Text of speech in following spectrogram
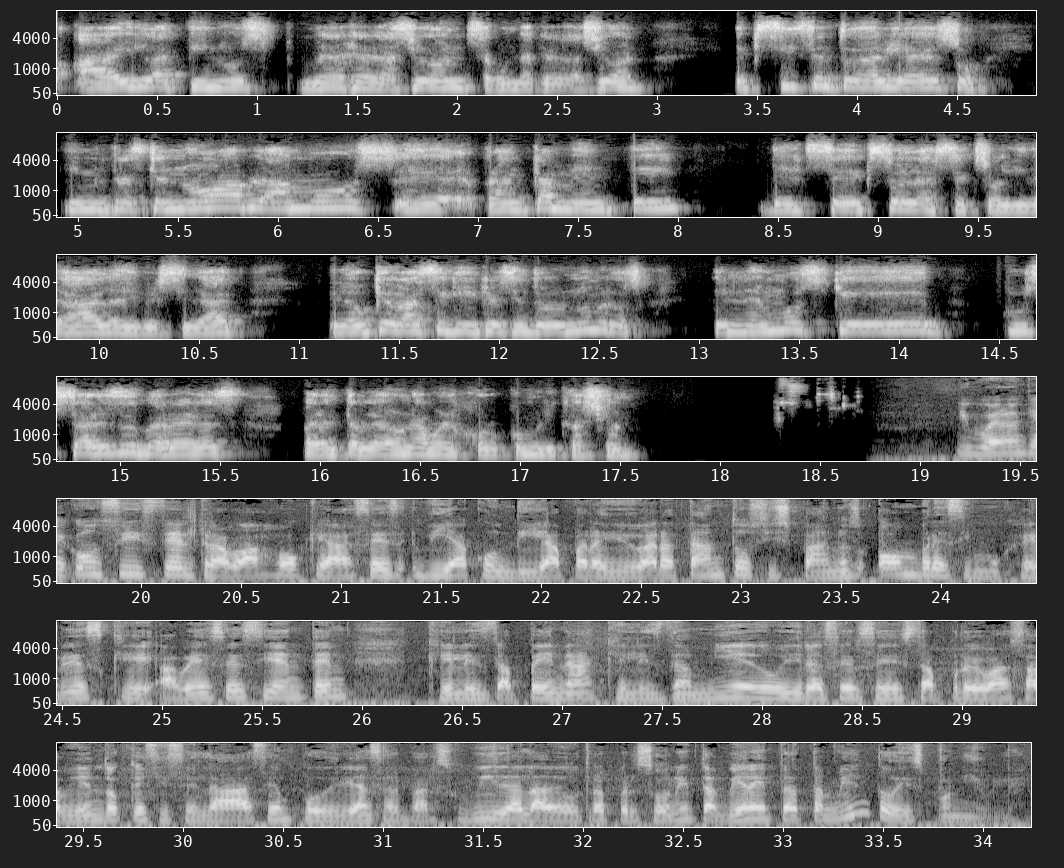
hay latinos, primera generación, segunda generación, existen todavía eso. Y mientras que no hablamos francamente del sexo, la sexualidad, la diversidad, creo que va a seguir creciendo los números. Tenemos que cruzar esas barreras para entablar una mejor comunicación. Y bueno, ¿en qué consiste el trabajo que haces día con día para ayudar a tantos hispanos, hombres y mujeres que a veces sienten que les da pena, que les da miedo ir a hacerse esta prueba, sabiendo que si se la hacen podrían salvar su vida, la de otra persona y también hay tratamiento disponible?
